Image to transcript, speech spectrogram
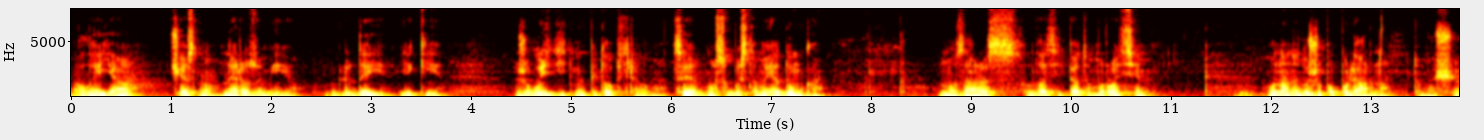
але я чесно не розумію людей, які живуть з дітьми під обстрілами. Це особиста моя думка. Ну зараз, у 25-му році, вона не дуже популярна, тому що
